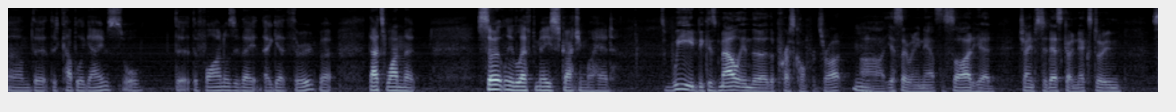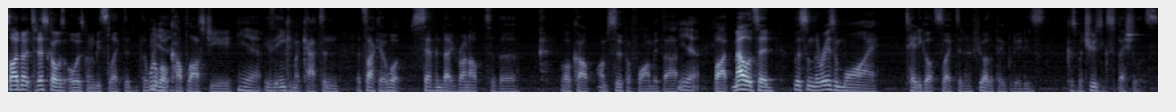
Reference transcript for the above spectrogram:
um, the the couple of games or the the finals if they they get through. But that's one that certainly left me scratching my head. It's weird because Mal in the, the press conference, right? Mm. Uh, yesterday when he announced the side, he had James Tedesco next to him. Side note, Tedesco was always going to be selected. They won a Yeah. World Cup last year. Yeah, He's the incumbent captain. It's like a, what, seven day run up to the World Cup. I'm super fine with that. yeah, But Mal had said, listen, the reason why Teddy got selected and a few other people did is because we're choosing specialists.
